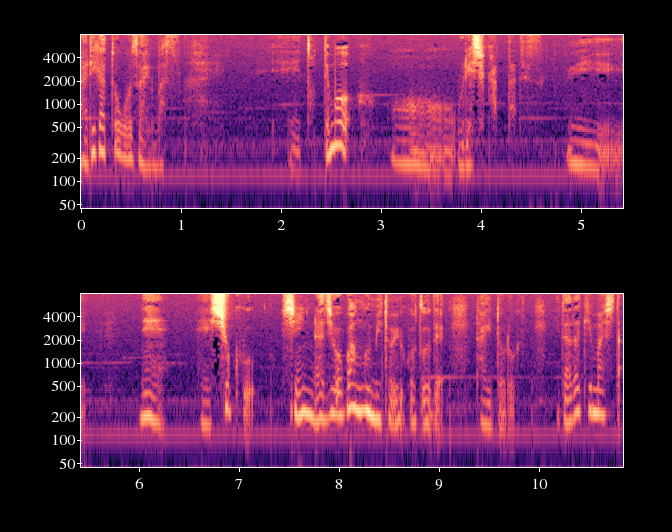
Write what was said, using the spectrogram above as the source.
ー、ありがとうございます。えとっても嬉しかったです。えー、ねえ祝新ラジオ番組ということでタイトルがいただきました、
